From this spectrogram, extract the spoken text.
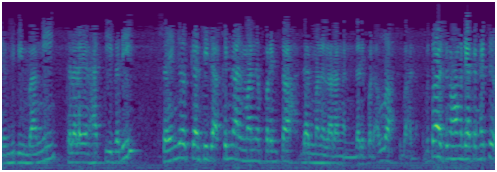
yang dibimbangi kelalaian hati tadi sehingga kan tidak kenal mana perintah dan mana larangan daripada Allah Subhanahu. Betul setengah orang dia akan kata.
